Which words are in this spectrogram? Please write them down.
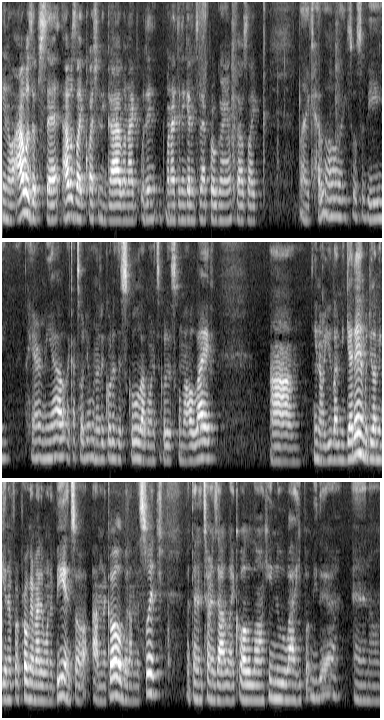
you know, I was upset. I was like questioning God when I when when I didn't get into that program because I was like, like hello, like supposed to be hearing me out. Like I told you, I wanted to go to this school. I wanted to go to this school my whole life. Um, you know, you let me get in, but you let me get in for a program I didn't want to be in. So I'm gonna go, but I'm gonna switch. But then it turns out like all along he knew why he put me there, and um,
